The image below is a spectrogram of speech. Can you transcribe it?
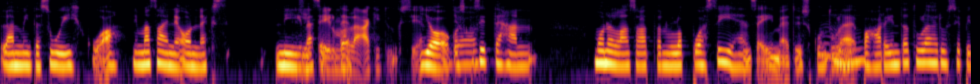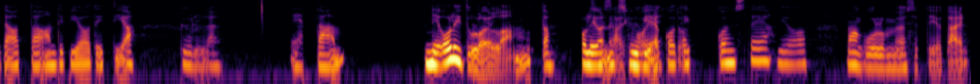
lämmintä suihkua, niin mä sain ne onneksi niillä sitten sitten. ilman lääkityksiä. Joo, koska Joo. sittenhän monella on saattanut loppua siihen se imetys, kun mm-hmm. tulee paha rintatulehdus ja pitää ottaa antibiootit ja Kyllä. että ne oli tuloillaan, mutta oli Sä onneksi sait hyviä hoidettua. kotikonsteja. Joo. Mä oon kuullut myös, että jotain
